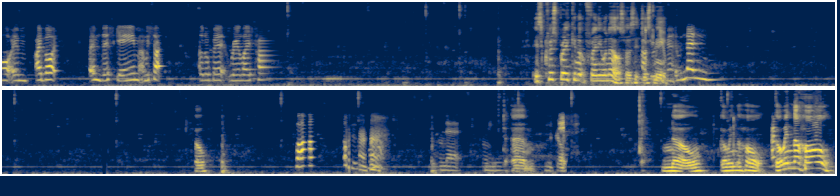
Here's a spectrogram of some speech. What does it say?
bought him. I bought him this game, and we sat a little bit, realized how. Is Chris breaking up for anyone else, or is it just me? And then Oh. Fox as well. Let me. Um, Go. no. Go in the hole. Go in the hole!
